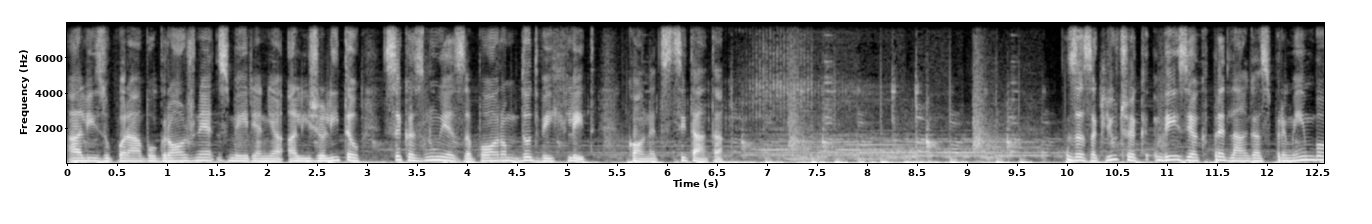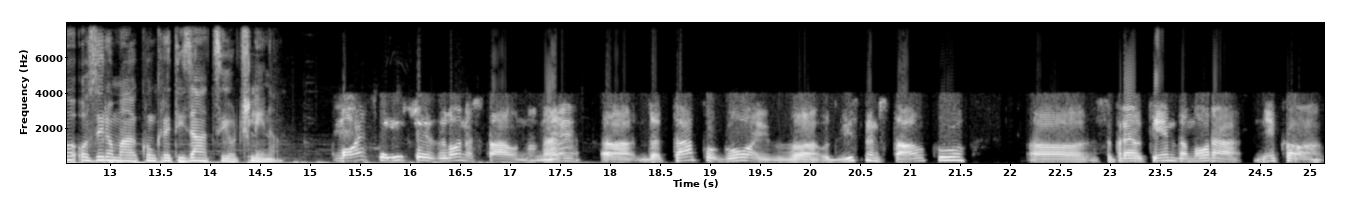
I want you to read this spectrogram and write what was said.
ali z uporabo grožnje, zmerjanja ali žalitev, se kaznuje z zaporom do dveh let. Konec citata. Za zaključek Vezjak predlaga spremembo oziroma konkretizacijo člena. Moje stališče je zelo enostavno, da ta pogoj v odvisnem stavku uh, se pravi o tem, da mora neko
